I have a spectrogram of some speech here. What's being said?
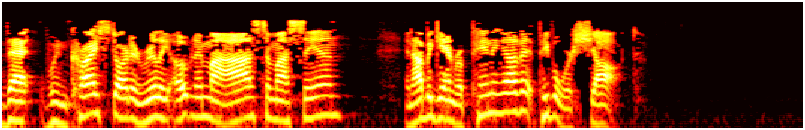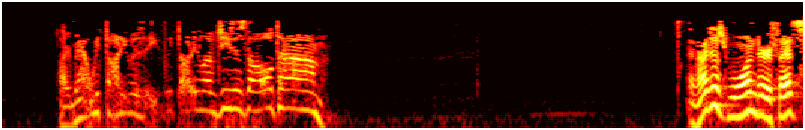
that when Christ started really opening my eyes to my sin and I began repenting of it, people were shocked. Like, man, we thought he was we thought he loved Jesus the whole time. And I just wonder if that's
